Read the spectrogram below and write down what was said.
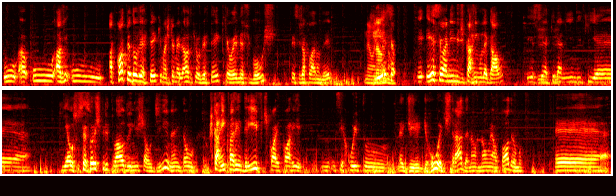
O, a, o, a, o, a, cópia do Overtake, mas que é melhor do que o Overtake, que é o MF Ghost. Não sei se vocês já falaram dele. Não, não, esse, não. É, esse é o anime de carrinho legal. Esse Uhum. é aquele anime que é que é o sucessor espiritual do Initial D, né? Então, os carrinhos que fazem drift, corre, corre em, circuito né, de, de rua, de estrada, não, não é autódromo. É,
